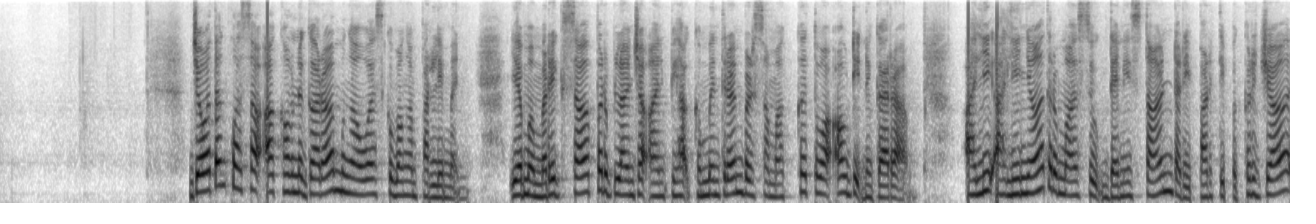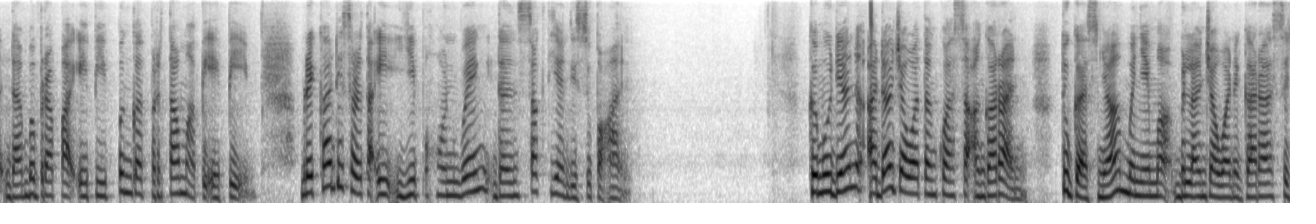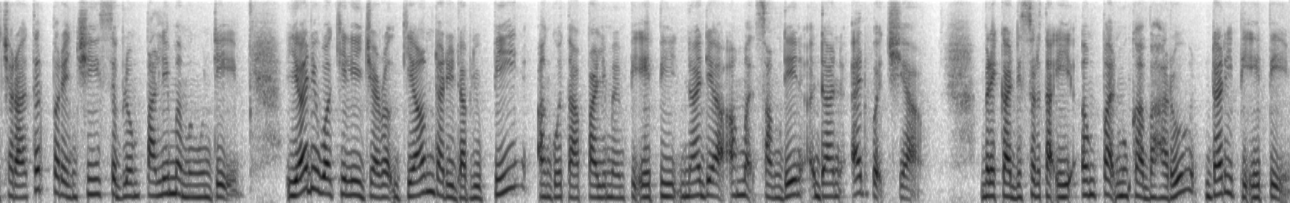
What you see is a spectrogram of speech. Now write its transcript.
Jawatan Kuasa Akaun Negara mengawas kewangan Parlimen. Ia memeriksa perbelanjaan pihak kementerian bersama Ketua Audit Negara. Ahli-ahlinya termasuk Dennis Tan dari Parti Pekerja dan beberapa AP Penggal Pertama PAP. Mereka disertai Yip Hon Weng dan Saktian Disupaan. Kemudian ada jawatan kuasa anggaran. Tugasnya menyemak belanjawan negara secara terperinci sebelum Parlimen mengundi. Ia diwakili Gerald Giam dari WP, anggota Parlimen PAP Nadia Ahmad Samdin dan Edward Chia. Mereka disertai empat muka baharu dari PAP.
